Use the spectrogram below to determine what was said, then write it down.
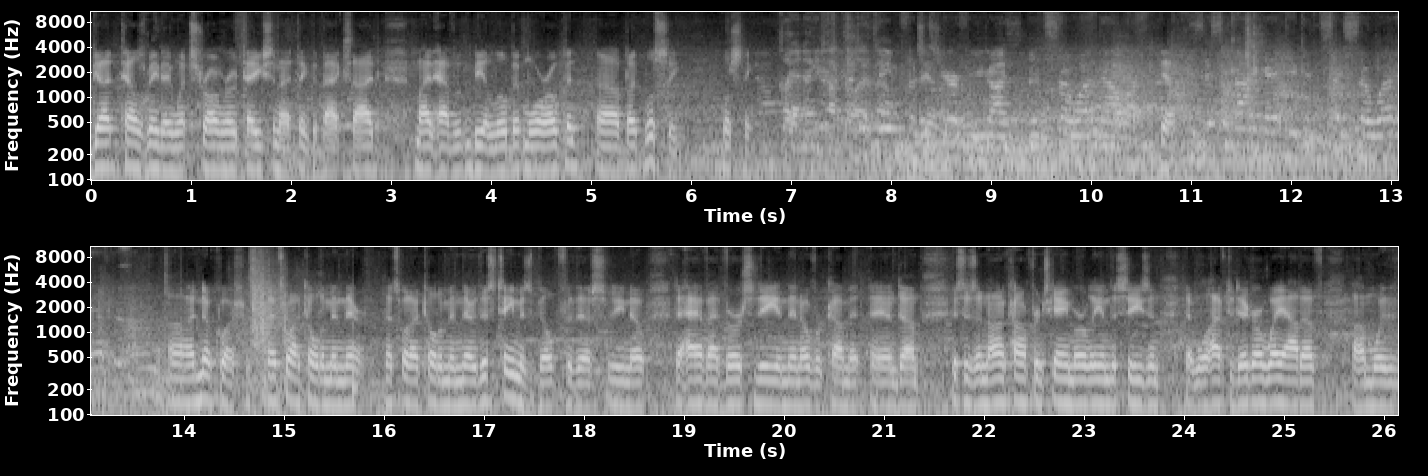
gut tells me they went strong rotation. I think the backside might have be a little bit more open, uh, but we'll see. We'll see. Clay, I know you talked a lot The about theme for this year for you guys has been so what now. Yeah. Is this the kind of game you can say so what after? Uh, no question. That's what I told him in there. That's what I told him in there. This team is built for this, you know, to have adversity and then overcome it. And um, this is a non-conference game early in the season that we'll have to dig our way out of. Um, with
